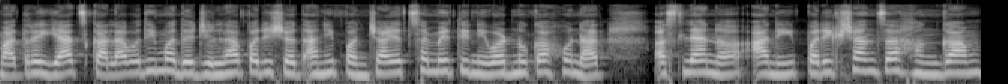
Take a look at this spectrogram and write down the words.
मात्र याच कालावधीमध्ये जिल्हा परिषद आणि पंचायत समिती निवडणुका होणार असल्यानं आणि परीक्षांचा हंगाम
